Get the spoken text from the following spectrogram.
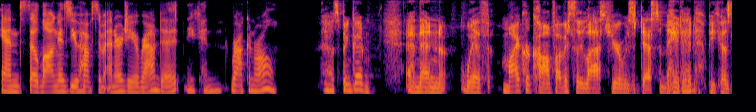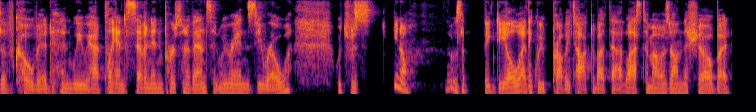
and so long as you have some energy around it, you can rock and roll. Yeah, it's been good. And then with MicroConf, obviously last year was decimated because of COVID, and we had planned seven in person events and we ran zero, which was, you know, it was a big deal. I think we probably talked about that last time I was on the show. But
